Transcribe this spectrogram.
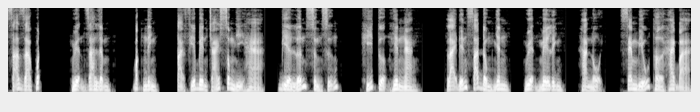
xã Gia Quất, huyện Gia Lâm, Bắc Ninh, tại phía bên trái sông Nhị Hà, bia lớn sừng sững, khí tượng hiên ngang. Lại đến xã Đồng Nhân, huyện Mê Linh, Hà Nội, xem miếu thờ hai bà,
